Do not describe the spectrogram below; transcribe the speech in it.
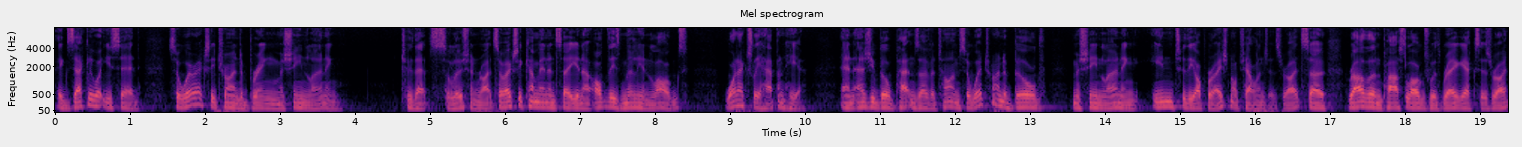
exactly what you said. So we're actually trying to bring machine learning to that solution, right? So actually come in and say, you know, of these million logs, what actually happened here? And as you build patterns over time, so we're trying to build machine learning into the operational challenges, right? So rather than pass logs with regexes, right?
